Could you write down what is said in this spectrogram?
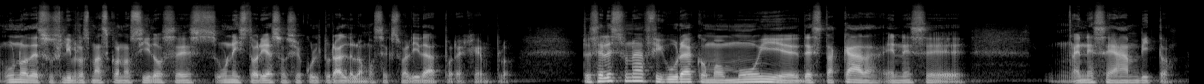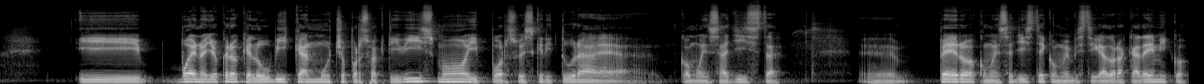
uno de sus libros más conocidos es Una historia sociocultural de la homosexualidad, por ejemplo. Entonces él es una figura como muy eh, destacada en ese, en ese ámbito. Y bueno, yo creo que lo ubican mucho por su activismo y por su escritura eh, como ensayista, eh, pero como ensayista y como investigador académico.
